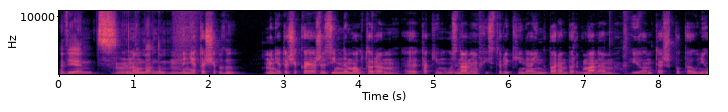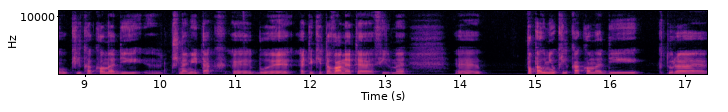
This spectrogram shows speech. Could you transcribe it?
Więc. No, no, no, mnie to się. Mhm. Mnie to się kojarzy z innym autorem, e, takim uznanym w historii kina, Ingbarem Bergmanem i on też popełnił kilka komedii, e, przynajmniej tak e, były etykietowane te filmy. Popełnił kilka komedii, które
